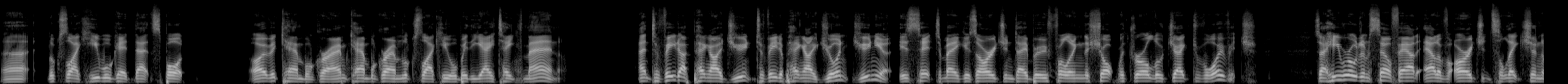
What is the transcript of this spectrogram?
Uh, looks like he will get that spot over Campbell Graham. Campbell Graham looks like he will be the 18th man. And Tevita Pangai, Tevita Pangai Jr. is set to make his Origin debut following the shock withdrawal of Jake Trbojevic. So he ruled himself out out of Origin selection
